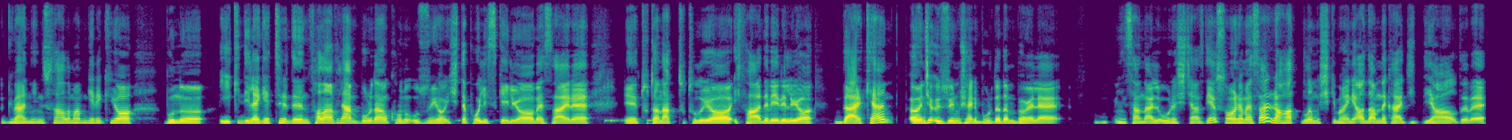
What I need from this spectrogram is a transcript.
güvenliğini sağlamam gerekiyor. Bunu iyi ki dile getirdin falan filan buradan konu uzuyor. İşte polis geliyor vesaire e, tutanak tutuluyor ifade veriliyor derken önce üzülmüş hani burada da böyle insanlarla uğraşacağız diye. Sonra mesela rahatlamış gibi hani adam ne kadar ciddiye aldı ve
